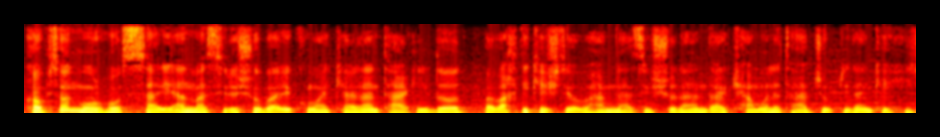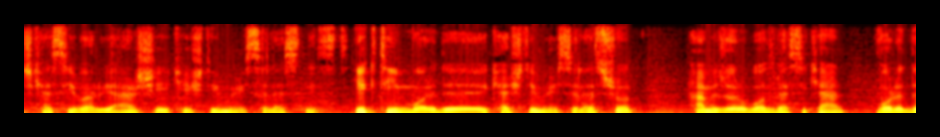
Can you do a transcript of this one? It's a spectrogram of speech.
کاپیتان مورهوس سریعا مسیرش رو برای کمک کردن تغییر داد و وقتی کشتی ها به هم نزدیک شدن در کمال تعجب دیدن که هیچ کسی برای عرشه کشتی مریسلس نیست. یک تیم وارد کشتی مریسلس شد همه جا رو بازرسی کرد وارد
